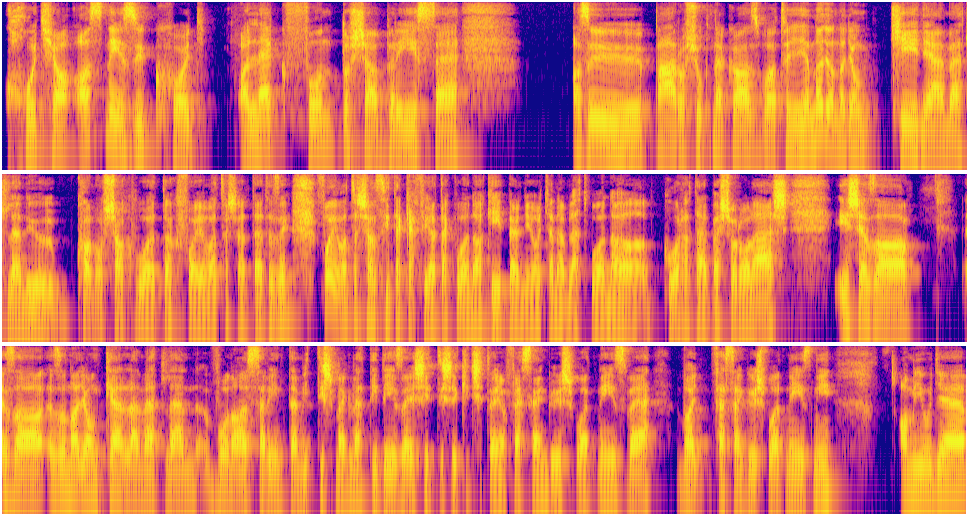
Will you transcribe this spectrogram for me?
hogyha azt nézzük, hogy a legfontosabb része az ő párosuknak az volt, hogy ilyen nagyon-nagyon kényelmetlenül kanosak voltak folyamatosan. Tehát ezek folyamatosan szinte keféltek volna a képernyő, hogyha nem lett volna a korhatárbesorolás, és ez a, ez a, ez a nagyon kellemetlen vonal szerintem itt is meg lett idéze, és itt is egy kicsit olyan feszengős volt nézve, vagy feszengős volt nézni, ami ugye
